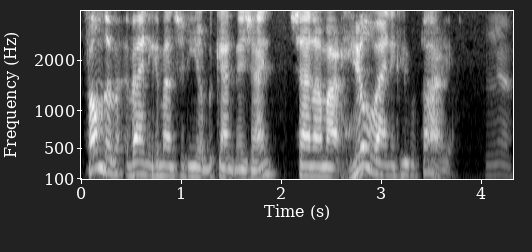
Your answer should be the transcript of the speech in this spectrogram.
van de weinige mensen die er bekend mee zijn, zijn er maar heel weinig libertariërs. Ja.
